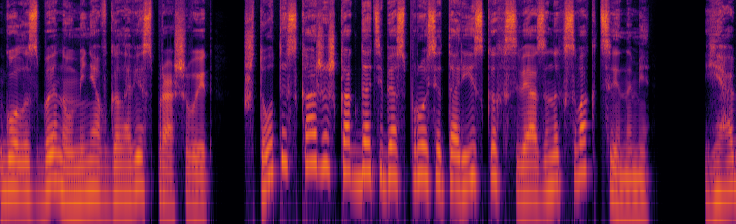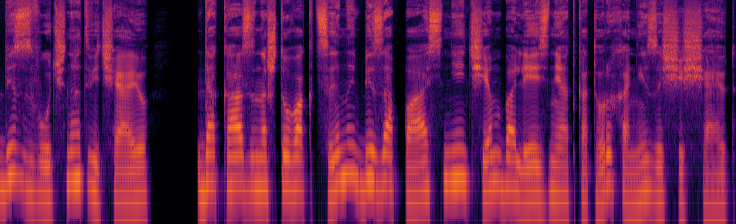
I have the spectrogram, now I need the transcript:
Голос Бена у меня в голове спрашивает, что ты скажешь, когда тебя спросят о рисках, связанных с вакцинами? Я беззвучно отвечаю. Доказано, что вакцины безопаснее, чем болезни, от которых они защищают.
